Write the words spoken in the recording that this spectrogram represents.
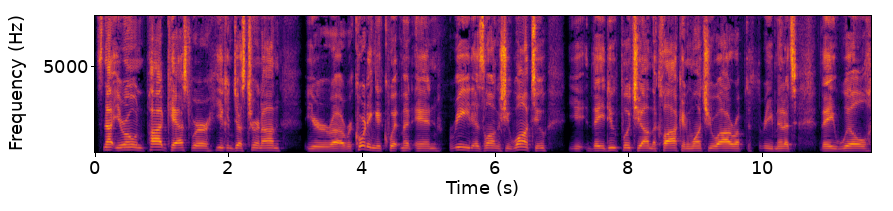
it's not your own podcast where you can just turn on your uh, recording equipment and read as long as you want to. You, they do put you on the clock, and once you are up to three minutes, they will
